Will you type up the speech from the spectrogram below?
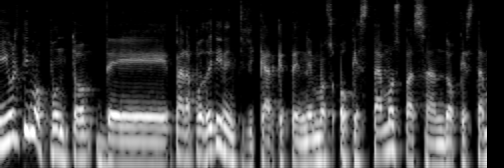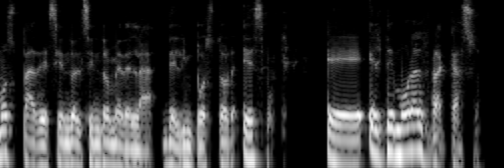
Y último punto de para poder identificar que tenemos o que estamos pasando, que estamos padeciendo el síndrome de la, del impostor es eh, el temor al fracaso.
